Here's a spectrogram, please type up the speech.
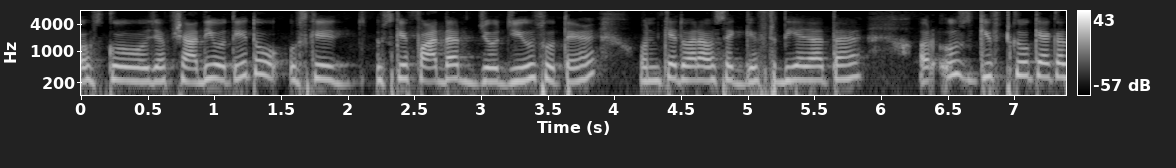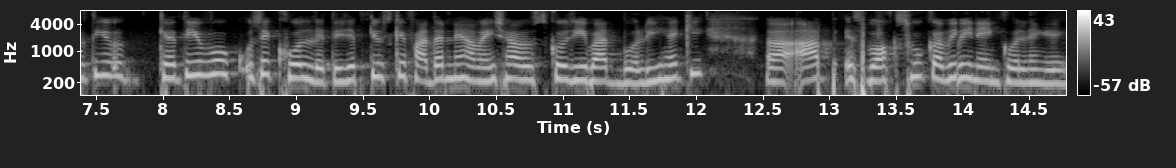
उसको जब शादी होती है तो उसके उसके फादर जो जीवस होते हैं, उनके द्वारा उसे गिफ्ट दिया जाता है। और उस गिफ्ट को क्या करती है, कहती है, वो उसे खोल देती है। जबकि उसके फादर ने हमेशा उसको ये बात बोली है कि आप इस बॉक्स को कभी भी नहीं खोलेंगे।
